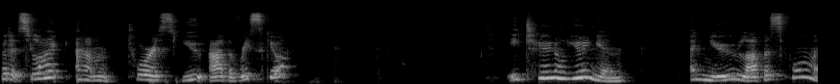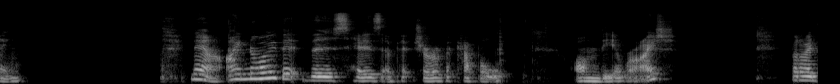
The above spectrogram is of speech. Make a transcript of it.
But it's like, um, Taurus, you are the rescuer. Eternal union a new love is forming. Now, I know that this has a picture of a couple on there, right? But I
